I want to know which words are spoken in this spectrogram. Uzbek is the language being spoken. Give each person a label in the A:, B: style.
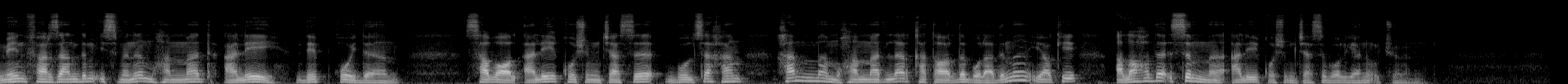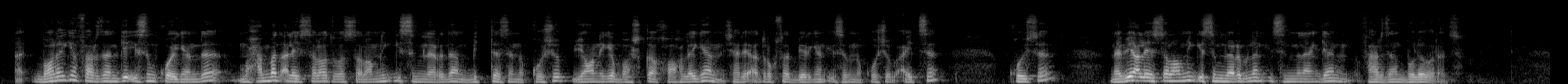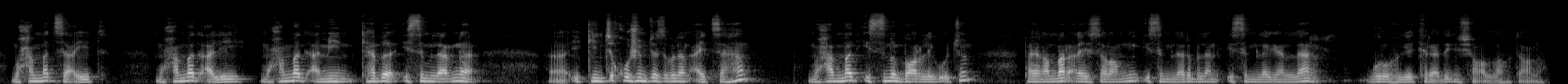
A: men farzandim ismini muhammad ali deb qo'ydim. Savol ali qo'shimchasi bo'lsa ham hamma muhammadlar qatorida bo'ladimi yoki alohida ismmi ali qo'shimchasi bo'lgani uchun?
B: Bolaga farzandga ism qo'yganda muhammad alayhissalotu vassalomning ismlaridan bittasini qo'shib yoniga boshqa xohlagan shariat ruxsat bergan ismni qo'shib aytsa qo'ysa nabiy alayhissalomning ismlari bilan ismlangan farzand bo'laveradi. Muhammad said muhammad ali muhammad amin kabi ismlarni e, ikkinchi qo'shimchasi bilan aytsa ham muhammad ismi borligi uchun payg'ambar alayhissalomning ismlari bilan ismlaganlar guruhiga kiradi inshaalloh taolo.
